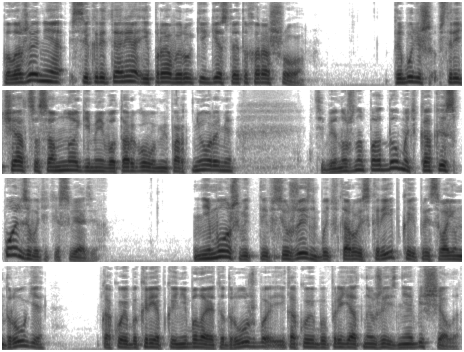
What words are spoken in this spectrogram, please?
Положение секретаря и правой руки Геста — это хорошо. Ты будешь встречаться со многими его торговыми партнерами. Тебе нужно подумать, как использовать эти связи. Не можешь ведь ты всю жизнь быть второй скрипкой при своем друге, какой бы крепкой ни была эта дружба и какую бы приятную жизнь не обещала.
